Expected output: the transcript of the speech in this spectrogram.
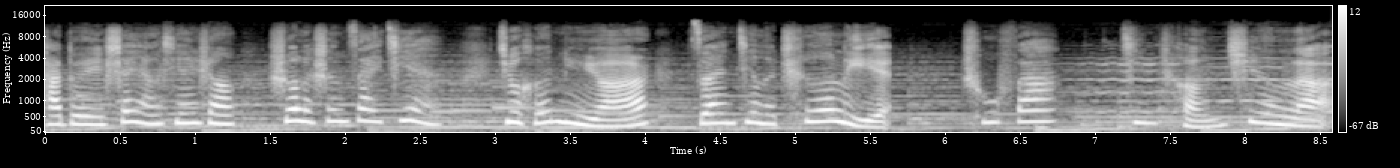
他对山羊先生说了声再见，就和女儿钻进了车里，出发进城去了。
